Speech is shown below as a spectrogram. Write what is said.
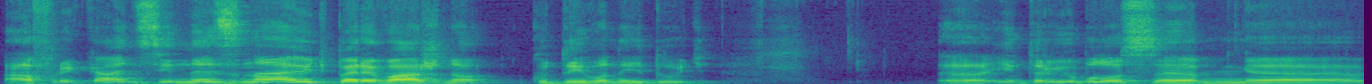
Африканці не знають переважно, куди вони йдуть. Е, Інтерв'ю було з е,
